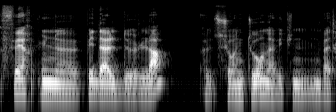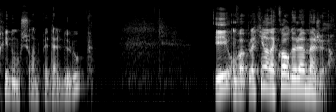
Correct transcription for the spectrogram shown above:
faire une pédale de La, euh, sur une tourne avec une, batterie, donc sur une pédale de loop. Et on va plaquer un accord de La majeur.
